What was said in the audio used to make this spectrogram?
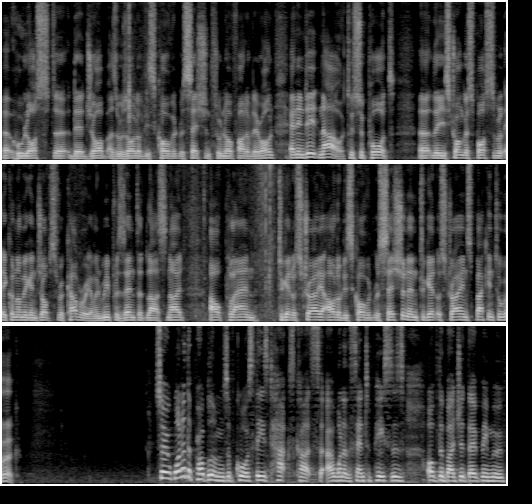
uh, who lost uh, their job as a result of this COVID recession through no fault of their own. And indeed, now to support uh, the strongest possible economic and jobs recovery. I mean, we presented last night our plan to get Australia out of this COVID recession and to get Australians back into work. So one of the problems, of course, these tax cuts are one of the centrepieces of the budget. They've been moved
